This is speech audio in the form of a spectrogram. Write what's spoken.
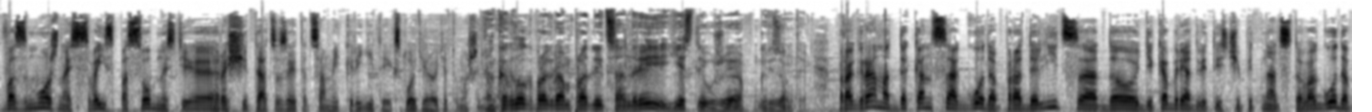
возможность, свои способности э, рассчитаться за этот самый кредит и эксплуатировать эту машину. А как долго программа продлится, Андрей? Есть ли уже горизонты? Программа до конца года продлится, до декабря 2015 года.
